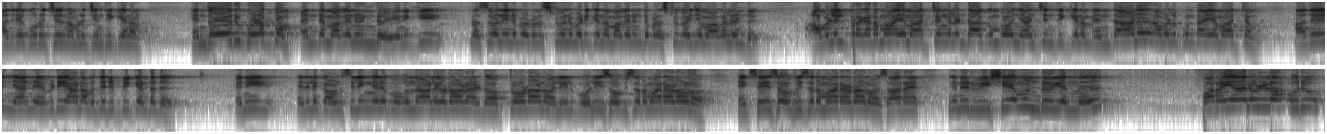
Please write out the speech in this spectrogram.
അതിനെക്കുറിച്ച് നമ്മൾ ചിന്തിക്കണം. എന്തോ ഒരു കുഴപ്പം എന്റെ മകനുണ്ട്. എനിക്ക് പ്ലസ് വണ്ണിന് പ്ലസ് ടുവിന് പഠിക്കുന്ന മകനുണ്ട് പ്ലസ് ടു കഴിഞ്ഞ മകളുണ്ട്. അവളിൽ പ്രകടമായ മാറ്റങ്ങൾ ഉണ്ടാകുമ്പോൾ ഞാൻ ചിന്തിക്കണം എന്താണ് അവൾക്കുണ്ടായ മാറ്റം? അത് ഞാൻ എവിടെയാണ് അവതരിപ്പിക്കേണ്ടത്? ഇനി ഏതെങ്കിലും കൗൺസിലിങ്ങിന് പോകുന്ന ആളോടാണോ ഡോക്ടറോടാണോ അല്ലെങ്കിൽ പോലീസ് ഓഫീസർമാരോടാണോ എക്സൈസ് ഓഫീസർമാരോടാണോ സാറേ ഇങ്ങനെ ഒരു വിഷയമുണ്ട് എന്ന് പറയാനുള്ള ഒരു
